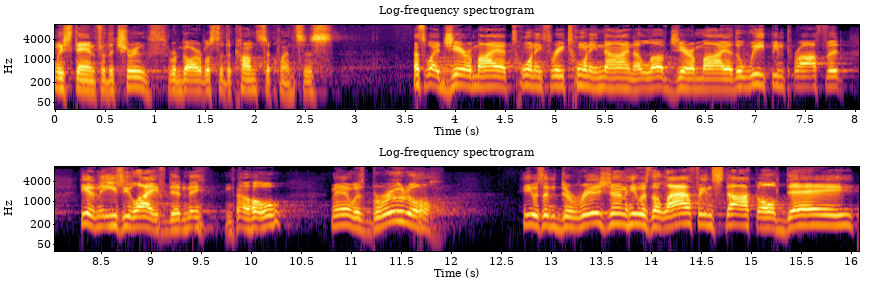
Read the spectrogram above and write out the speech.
We stand for the truth, regardless of the consequences. That's why Jeremiah 23 29, I love Jeremiah, the weeping prophet he had an easy life, didn't he? No. Man, it was brutal. He was in derision. He was the laughing stock all day,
